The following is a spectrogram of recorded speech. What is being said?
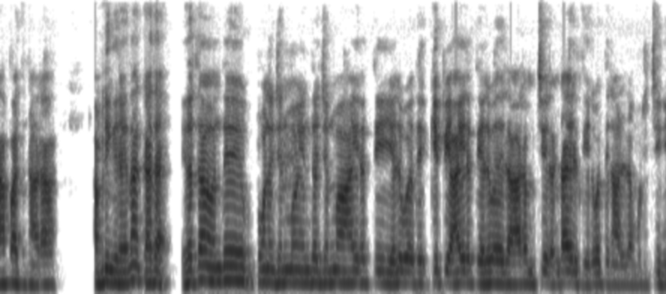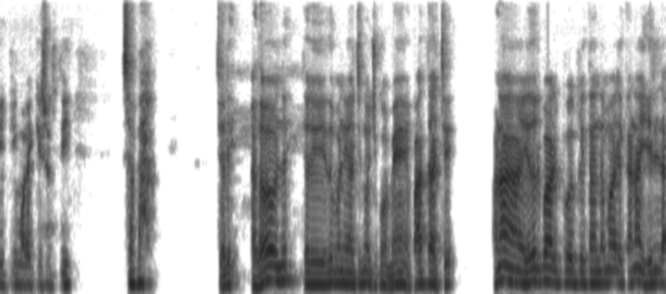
காப்பாத்தினாரா? அப்படிங்கிறது தான் கதை. இதைத்தான் வந்து போன ஜென்மம் இந்த ஜென்மம் ஆயிரத்தி எழுவது கிபி ஆயிரத்தி எழுபதுல ஆரம்பிச்சு ரெண்டாயிரத்தி இருபத்தி நாலுல முடிச்சு நீட்டி முளைக்கி சுத்தி சபா. சரி ஏதோ ஒன்று சரி இது பண்ணியாச்சுன்னு வச்சுக்கோமே பார்த்தாச்சு. ஆனால் எதிர்பார்ப்புக்கு தகுந்த மாதிரி இருக்கானா? இல்லை.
